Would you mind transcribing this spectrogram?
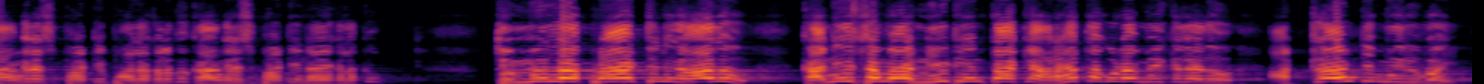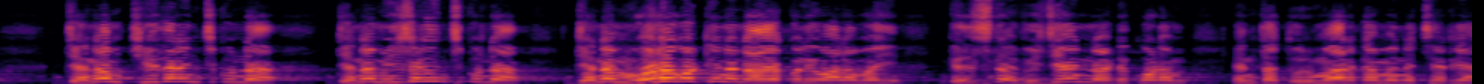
కాంగ్రెస్ పార్టీ పాలకులకు కాంగ్రెస్ పార్టీ నాయకులకు? తుమ్మిళ్ళ ప్రాజెక్టుని కాదు కనీసం ఆ నీటిని తాకే అర్హత కూడా మీకు లేదు. అట్లాంటి మీరు పోయి జనం చీదరించుకున్న జనం ఈసడించుకున్న జనం ఓడగొట్టిన నాయకులు ఇవాళ పోయి గెలిచిన విజయాన్ని అడ్డుకోవడం ఎంత దుర్మార్గమైన చర్య?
